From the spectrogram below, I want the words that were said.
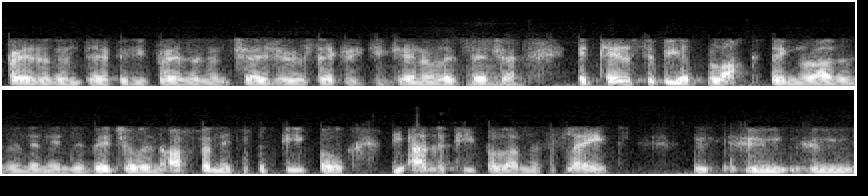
president, deputy president, treasurer, secretary general, etc. Mm. It tends to be a block thing rather than an individual, and often it's the people, the other people on the slate, who who, who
